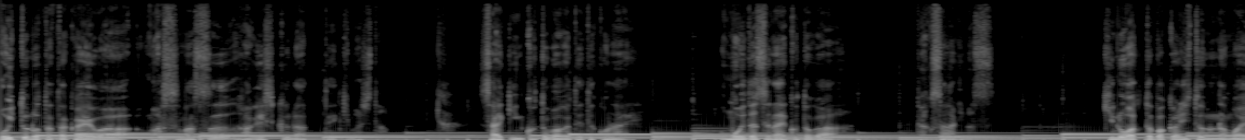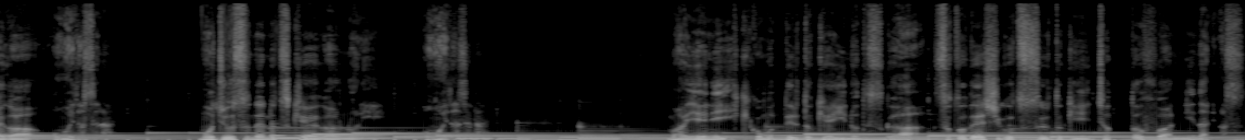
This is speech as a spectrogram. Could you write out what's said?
老いとの戦いはますます激しくなってきました。最近言葉が出てこない、思い出せないことがたくさんあります。昨日会ったばかりの人の名前が思い出せない。もう十数年の付き合いがあるのに思い出せない。まあ家に引きこもっている時はいいのですが、外で仕事する時にちょっと不安になります。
